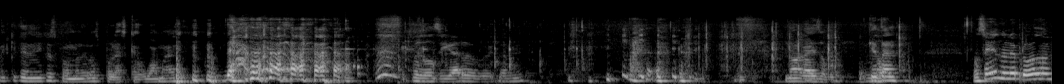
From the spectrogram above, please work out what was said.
Hay que tener hijos para mandarlos por las caguamas. Pues los cigarros, güey, también. no haga eso, güey. ¿Qué No. tal? No sé, no lo he probado.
